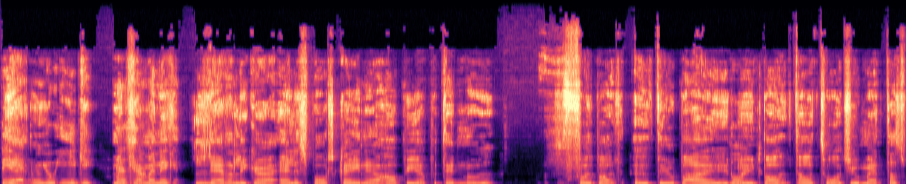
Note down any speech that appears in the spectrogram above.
Det ja. er den jo ikke. Men altså. kan man ikke latterliggøre alle sportsgrene og hobbyer på den måde? Fodbold, øh, det er jo bare en bold, en bold der er 22 mand, der,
